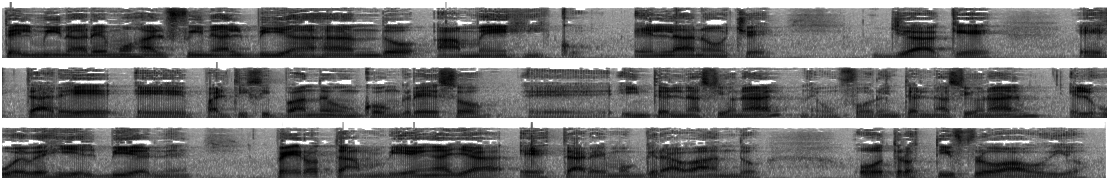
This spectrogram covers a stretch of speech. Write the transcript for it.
terminaremos al final viajando a México en la noche, ya que estaré eh, participando en un congreso internacional, en un foro internacional, el jueves y el viernes, pero también allá estaremos grabando otros tiflo audio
